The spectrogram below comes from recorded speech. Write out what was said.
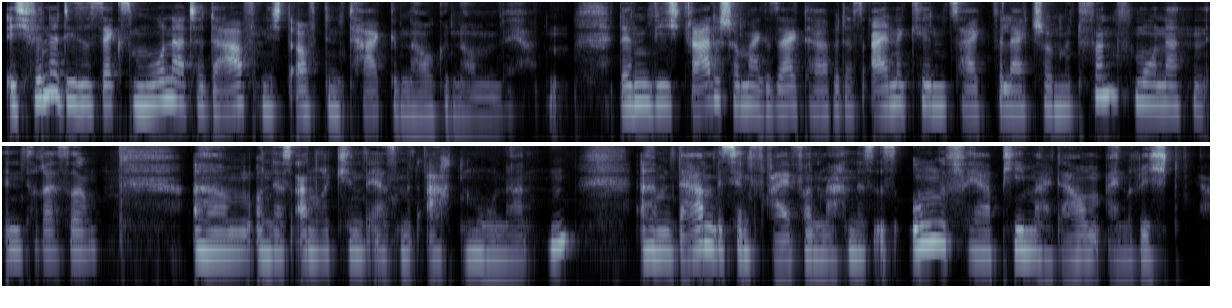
Ich finde, diese sechs Monate darf nicht auf den Tag genau genommen werden. Denn wie ich gerade schon mal gesagt habe, das eine Kind zeigt vielleicht schon mit fünf Monaten Interesse ähm, und das andere Kind erst mit acht Monaten. Ähm, da ein bisschen frei von machen. Das ist ungefähr Pi mal Daumen ein Richtwert.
